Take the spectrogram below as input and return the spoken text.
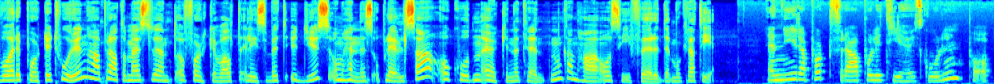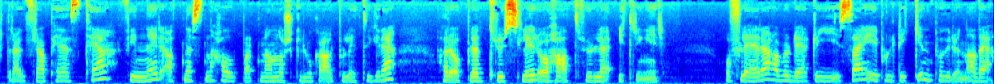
Vår reporter Torunn har prata med student og folkevalgt Elisabeth Udjus om hennes opplevelser, og hva den økende trenden kan ha å si for demokratiet. En ny rapport fra Politihøgskolen på oppdrag fra PST finner at nesten halvparten av norske lokalpolitikere har opplevd trusler og hatefulle ytringer. Og flere har vurdert å gi seg i politikken pga. det.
